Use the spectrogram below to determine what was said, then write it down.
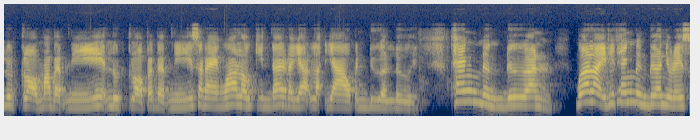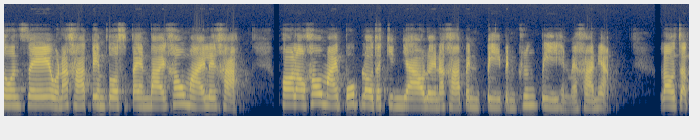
หลุดกรอบมาแบบนี้ หลุดกรอบไปแบบนี้ แสดงว่าเรากินได้ระยะยาวเป็นเดือนเลย แท่งหนึ่งเดือน เมื่อไหร่ที่แท่งหนึ่งเดือนอยู่ในโซนเซลล์นะคะ เต็มตัวสแตนบายเข้าไม้เลยค่ะ พอเราเข้าไม้ปุ๊บ เราจะกินยาวเลยนะคะ เป็นปีเป็นครึ่งปีเห็นไหมคะเนี่ย เราจัด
